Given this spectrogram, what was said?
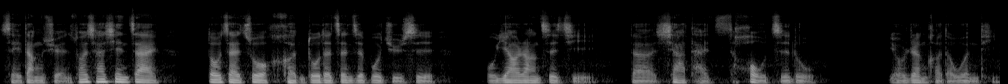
谁当选，所以他现在都在做很多的政治布局，是不要让自己的下台后之路有任何的问题。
